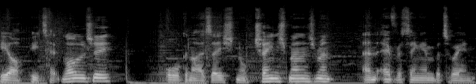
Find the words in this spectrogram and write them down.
ERP technology, organizational change management, and everything in between.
